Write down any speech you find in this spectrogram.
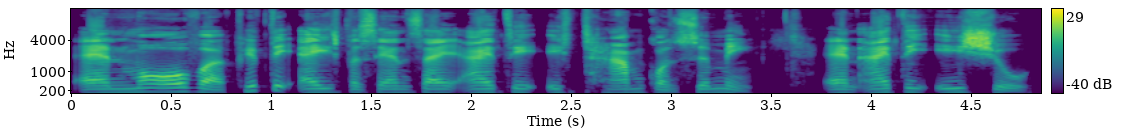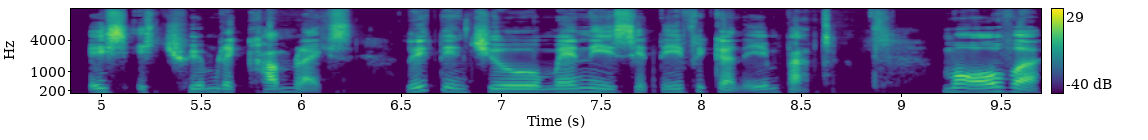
And moreover, 58% say IT is time consuming and IT issue is extremely complex, leading to many significant impact. Moreover,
